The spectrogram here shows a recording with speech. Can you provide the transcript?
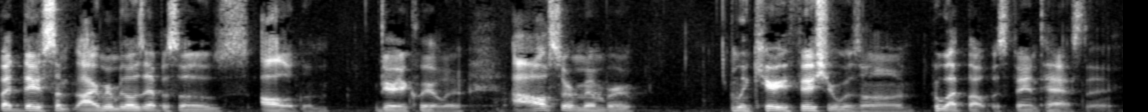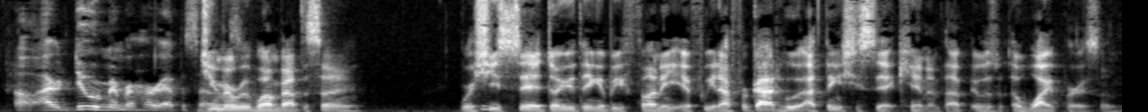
but there's some i remember those episodes all of them very clearly i also remember when carrie fisher was on who i thought was fantastic Oh, I do remember her episode. do you remember what i'm about to say where she said, "Don't you think it'd be funny if we?" And I forgot who. I think she said Kenneth. I- It was a white person.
